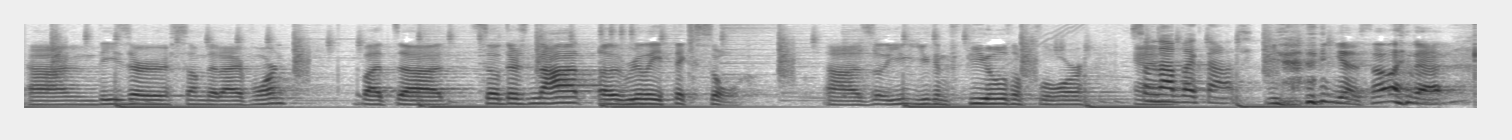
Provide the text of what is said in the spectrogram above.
Um, these are some that I've worn, but uh, so there's not a really thick sole. Uh, so you, you can feel the floor. So not like that. yes, not like that,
